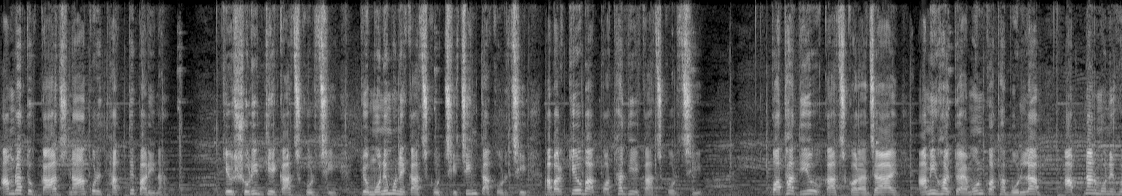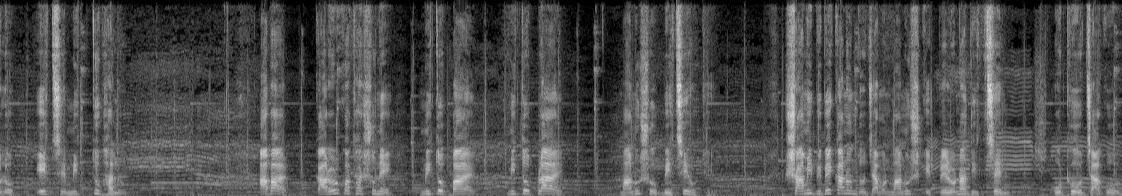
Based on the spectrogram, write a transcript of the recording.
আমরা তো কাজ না করে থাকতে পারি না। কেউ শরীর দিয়ে কাজ করছি, কেউ মনে মনে কাজ করছি, চিন্তা করছি, আবার কেউ বা কথা দিয়ে কাজ করছি। কথা দিয়েও কাজ করা যায়। আমি হয়তো এমন কথা বললাম, আপনার মনে হলো এর চেয়ে মৃত্যু ভালো। আবার কারোর কথা শুনে মৃত পায়, মৃত প্রায়। মানুষও বেঁচে ওঠে। স্বামী বিবেকানন্দ যেমন মানুষকে প্রেরণা দিচ্ছেন, ওঠো, জাগো,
